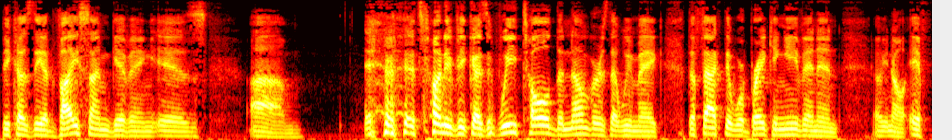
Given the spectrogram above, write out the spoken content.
because the advice I'm giving is. Um, it's funny because if we told the numbers that we make, the fact that we're breaking even, and you know, if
